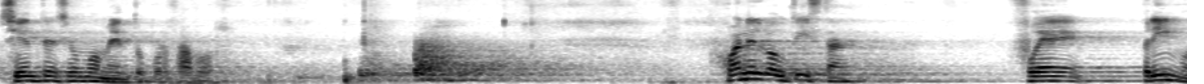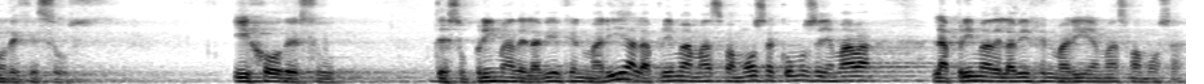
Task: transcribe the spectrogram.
Siéntense un momento, por favor. Juan el Bautista fue primo de Jesús, hijo de su, de su prima de la Virgen María, la prima más famosa. ¿Cómo se llamaba la prima de la Virgen María más famosa?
